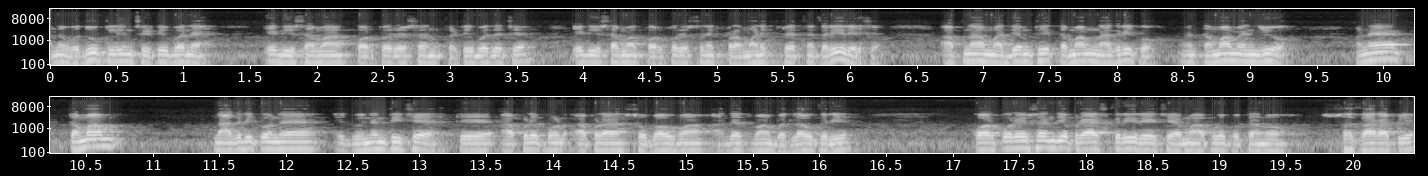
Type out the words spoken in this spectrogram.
અને વધુ ક્લીન સિટી બને એ દિશામાં કોર્પોરેશન કટિબદ્ધ છે. એ દિશામાં કોર્પોરેશન એક પ્રામાણિક પ્રયત્ન કરી રહી છે. આપના માધ્યમથી તમામ નાગરિકો અને તમામ એનજીઓ અને તમામ નાગરિકોને એક વિનંતી છે કે આપણે પણ આપણા સ્વભાવમાં, આદતમાં બદલાવ કરીએ. કોર્પોરેશન જે પ્રયાસ કરી રહી છે, એમાં આપણો પોતાનો સહકાર આપીએ.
